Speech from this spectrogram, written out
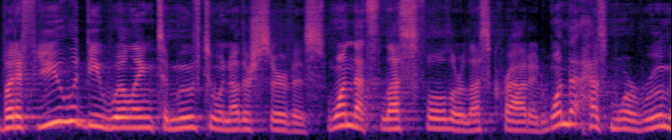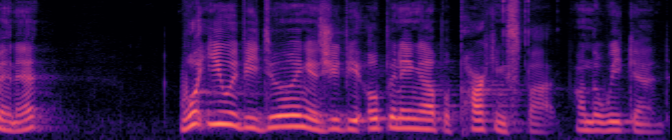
But if you would be willing to move to another service, one that's less full or less crowded, one that has more room in it, what you would be doing is you'd be opening up a parking spot on the weekend,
